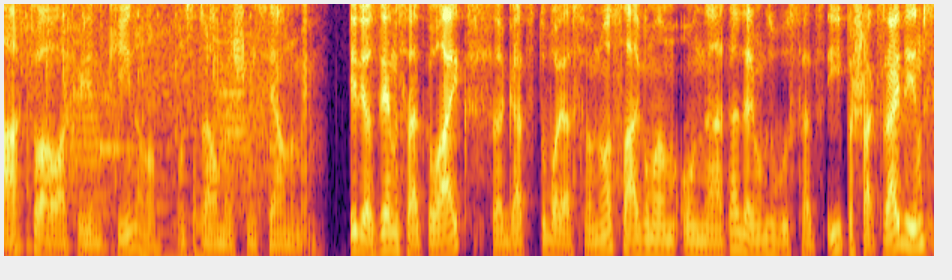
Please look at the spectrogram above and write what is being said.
aktuālākajiem kino un straumēšanas jaunumiem. Ir jau Ziemassvētku laiks, gads tuvojas savam noslēgumam, un tādēļ mums būs tāds īpašāks raidījums.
